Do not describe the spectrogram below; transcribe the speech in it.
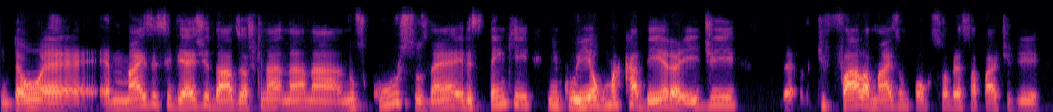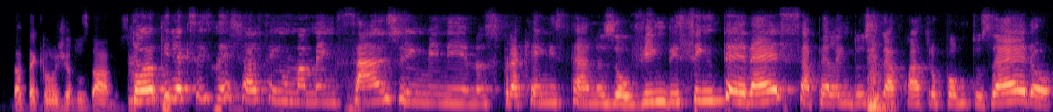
Então, é, é mais esse viés de dados. Eu acho que na, na, na, nos cursos, né, eles têm que incluir alguma cadeira aí de eh, que fala mais um pouco sobre essa parte de, da tecnologia dos dados. Então, eu queria que vocês deixassem uma mensagem, meninos, para quem está nos ouvindo e se interessa pela indústria 4.0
